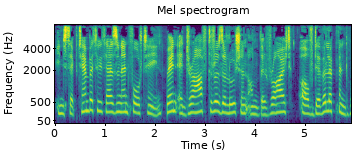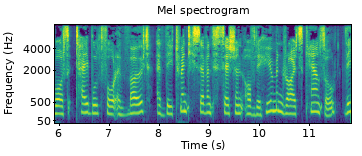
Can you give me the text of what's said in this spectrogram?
In September 2014, when a draft resolution on the right of development was tabled for a vote at the 27th session of the Human Rights Council, the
